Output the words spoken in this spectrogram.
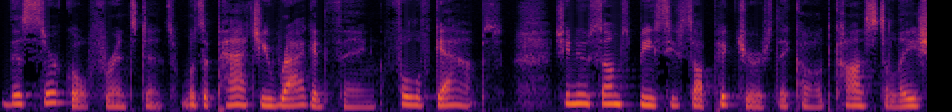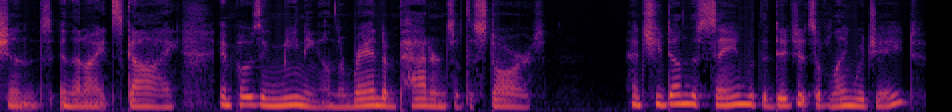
This circle, for instance, was a patchy, ragged thing, full of gaps. She knew some species saw pictures they called constellations in the night sky, imposing meaning on the random patterns of the stars. Had she done the same with the digits of language 8?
